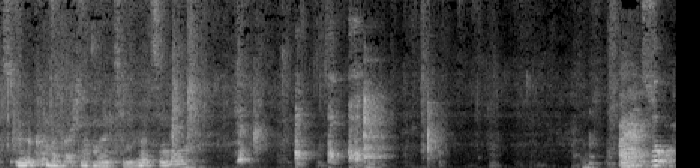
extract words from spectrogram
Das Öl können wir gleich nochmal zum Würzen nehmen. So,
